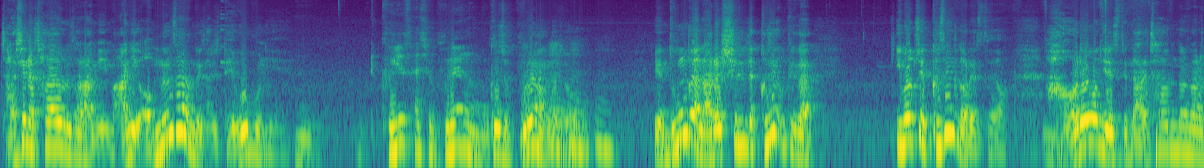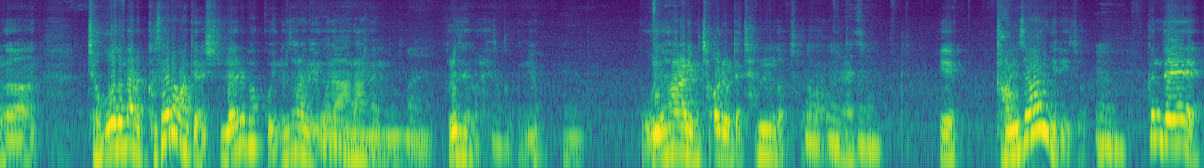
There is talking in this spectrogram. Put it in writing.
자신을 찾아주는 사람이 많이 없는 사람들이 사실 대부분이에요. 음. 그게 사실 불행한 거죠. 그죠 불행한 음, 거죠. 음, 음, 예, 누군가 나를 신뢰 그 생각 그러니까 이번 주에 그 생각을 했어요. 아 어려운 일 있을 때 나를 찾아준다는 건 적어도 나는 그 사람한테는 신뢰를 받고 있는 사람이구나라는 음. 음. 그런 생각을 했거든요. 음. 우리가 하나님을 차- 어려울 때 찾는 것처럼 음, 음. 예 감사한 일이죠. 음. 근데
